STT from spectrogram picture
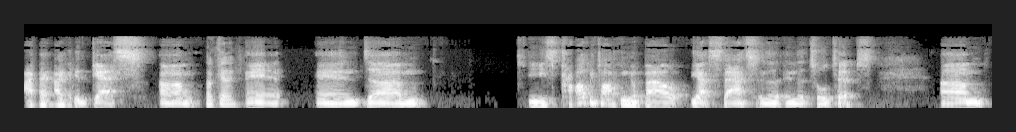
I, I could guess. Um, okay. And and um, he's probably talking about yeah stats in the in the tooltips. Um,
